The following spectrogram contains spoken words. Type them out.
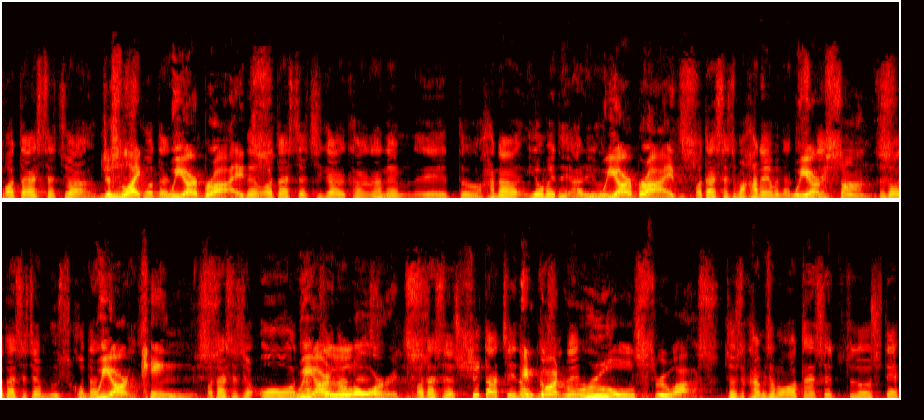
私たちは息子たち、we are ね、brides. 私たちがか花,、えー、と花嫁であるよう We に are brides. 私たちも花嫁なんです We よ are ね。sons. そして私たちは息子たち kings. 私たちは王たちなんです。lords. 私たちは主たちなんですね。rules through us. そして神様は私たちとして、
